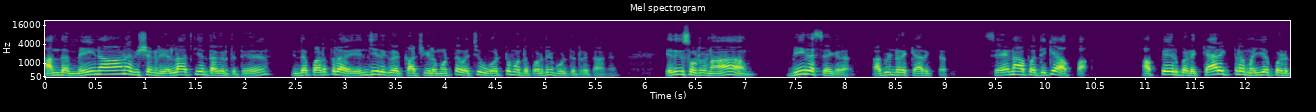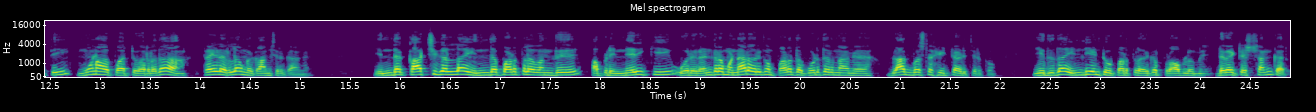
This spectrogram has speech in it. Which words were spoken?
அந்த மெயினான விஷயங்கள் எல்லாத்தையும் தவிர்த்துட்டு இந்த படத்தில் எஞ்சி இருக்கிற காட்சிகளை மட்டும் வச்சு ஒட்டுமொத்த படத்தையும் கொடுத்துட்ருக்காங்க எதுக்கு சொல்கிறேன்னா வீரசேகர அப்படின்ற கேரக்டர் சேனாபதிக்கு அப்பா. அப்பேற்பட்ட கேரக்டரை மையப்படுத்தி மூணாவது பாட்டு வர்றதா ட்ரெய்லரில் அவங்க காமிச்சிருக்காங்க. இந்த காட்சிகள்லாம் இந்த படத்தில் வந்து அப்படி நெருக்கி ஒரு ரெண்டரை மணி நேரம் வரைக்கும் படத்தை கொடுத்துருந்தாங்க. பிளாக் பஸ்டர் ஹிட் அடிச்சிருக்கும். இதுதான் இந்தியன் டூ படத்தில் இருக்க ப்ராப்ளமே டைரக்டர் சங்கர்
